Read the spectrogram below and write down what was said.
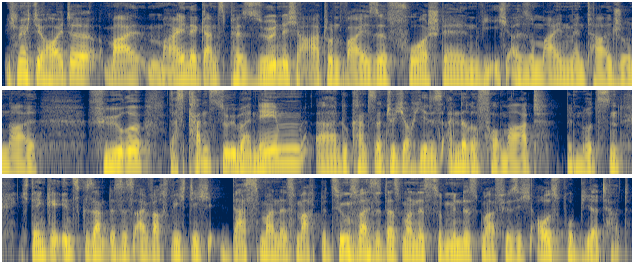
Ich möchte dir heute mal meine ganz persönliche Art und Weise vorstellen, wie ich also mein Mentaljournal führe. Das kannst du übernehmen. Äh, du kannst natürlich auch jedes andere Format benutzen. Ich denke, insgesamt ist es einfach wichtig, dass man es macht, beziehungsweise dass man es zumindest mal für sich ausprobiert hat.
